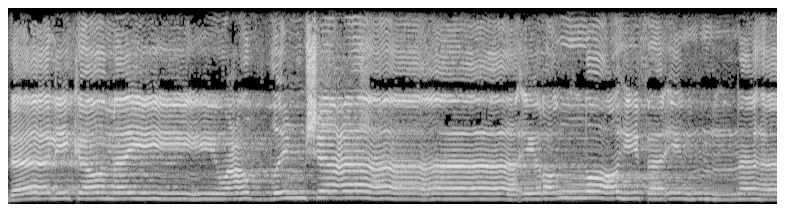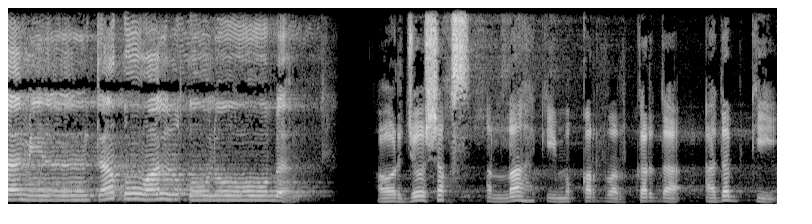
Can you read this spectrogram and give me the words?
ذلك ومن يعظم شعائر الله فإنها من تقوى القلوب۔ اور جو شخص اللہ کی مقرر کردہ ادب کی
